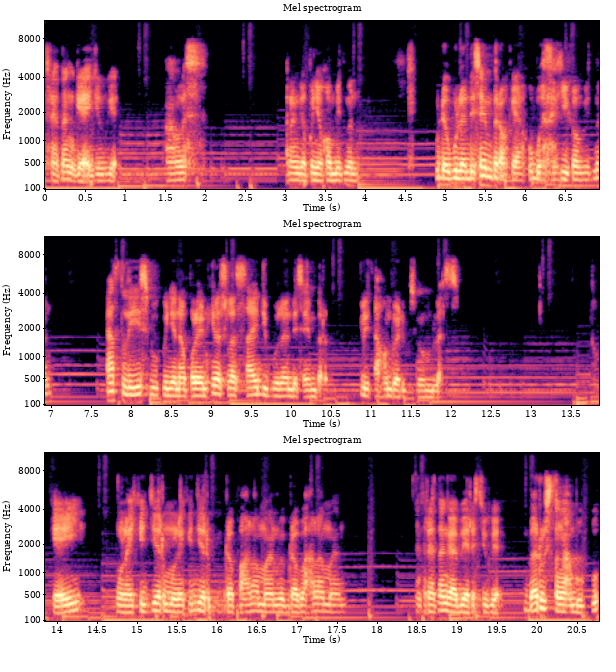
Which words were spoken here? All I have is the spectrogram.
Ternyata enggak juga males. Karena nggak punya komitmen. Udah bulan Desember oke okay, aku buat lagi komitmen. At least bukunya Napoleon Hill selesai di bulan Desember di tahun 2019 oke okay, mulai kejar mulai kejar beberapa halaman beberapa halaman. Dan ternyata nggak beres juga. Baru setengah buku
